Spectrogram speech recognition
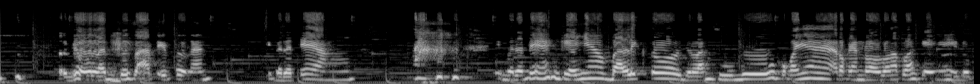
pergaulanku saat itu kan. Ibaratnya yang ibaratnya yang kayaknya balik tuh jelang subuh. Pokoknya rock and roll banget lah kayaknya hidup.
